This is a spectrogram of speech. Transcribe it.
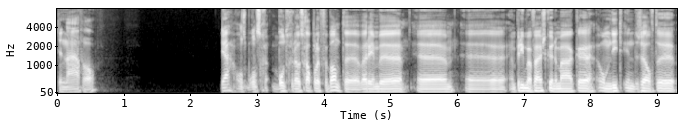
De NAVO. Ja, ons bondgenootschappelijk verband, uh, waarin we uh, uh, een prima vuist kunnen maken om niet in dezelfde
